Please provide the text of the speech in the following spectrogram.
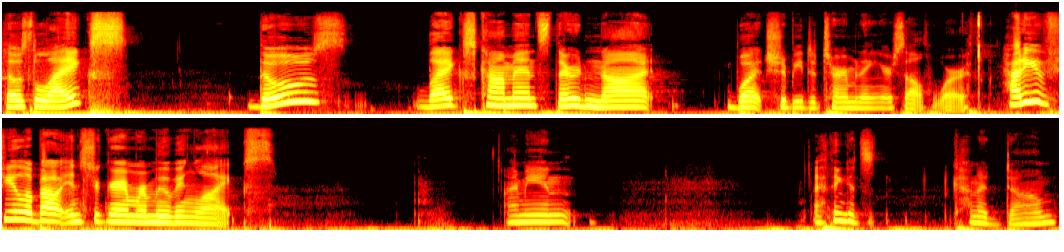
Those likes, those likes, comments, they're not what should be determining your self worth. How do you feel about Instagram removing likes? I mean, I think it's kind of dumb,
